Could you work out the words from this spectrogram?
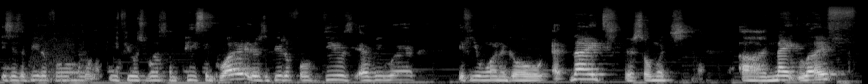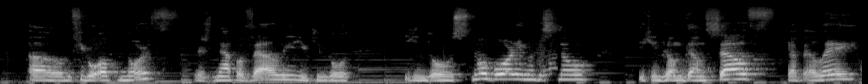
This is a beautiful. If you just want some peace and quiet, there's beautiful views everywhere. If you want to go at night, there's so much uh, nightlife. Um, if you go up north, there's Napa Valley. You can go, you can go snowboarding on the snow. You can come down south. You have LA.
